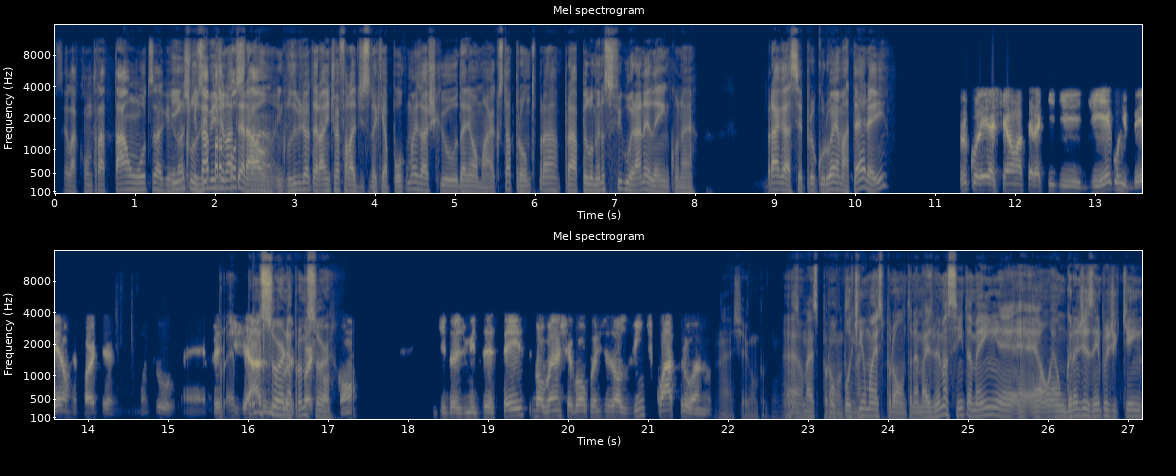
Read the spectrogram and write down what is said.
sei lá, contratar um outro zagueiro. Acho que dá Inclusive de lateral. apostar. Inclusive de lateral, a gente vai falar disso daqui a pouco, mas acho que o Daniel Marcos tá pronto pra, pra pelo menos figurar no elenco, né? Braga, você procurou aí a matéria aí? Procurei, achei uma matéria aqui de Diego Ribeiro, um repórter muito é, prestigiado. promissor, do né? Promissor. De 2016, Balbuena chegou ao Corinthians aos 24 anos. É, chega um pouquinho mais, É, mais pronto, um pouquinho né? mais pronto, né? Mas mesmo assim também é, é, um- é um grande exemplo de quem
